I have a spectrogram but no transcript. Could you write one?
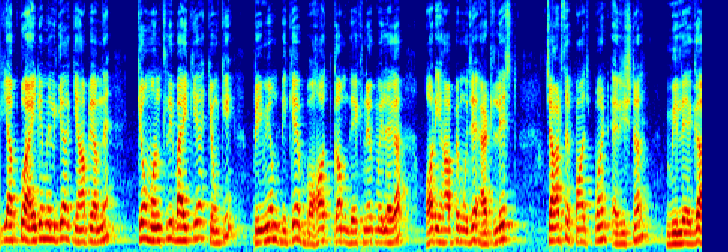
तो ये आपको आइडिया मिल गया कि यहाँ पे हमने क्यों मंथली बाई किया? क्योंकि प्रीमियम डिके बहुत कम देखने को मिलेगा और यहाँ पे मुझे एटलीस्ट चार से पाँच पॉइंट एडिशनल मिलेगा।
